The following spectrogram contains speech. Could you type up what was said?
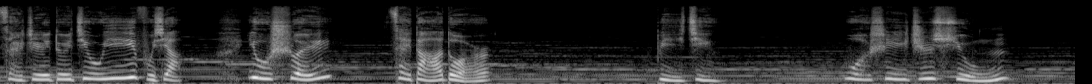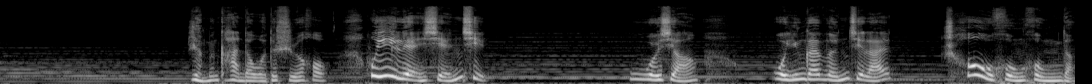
在这堆旧衣服下，有谁在打盹儿。毕竟，我是一只熊。人们看到我的时候，会一脸嫌弃。我想，我应该闻起来臭烘烘的。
